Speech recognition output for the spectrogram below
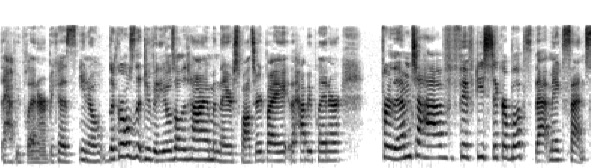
the Happy Planner because, you know, the girls that do videos all the time and they're sponsored by the Happy Planner, for them to have 50 sticker books, that makes sense.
